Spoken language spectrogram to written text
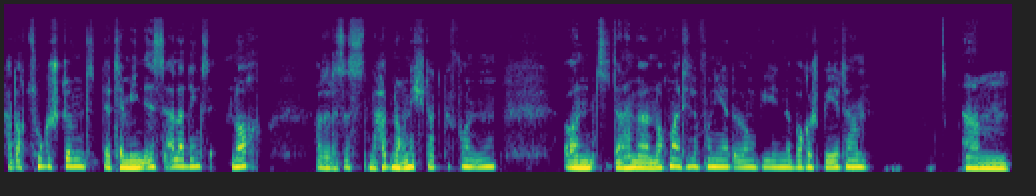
hat auch zugestimmt. Der Termin ist allerdings noch, also das ist, hat noch nicht stattgefunden. Und dann haben wir nochmal telefoniert, irgendwie eine Woche später. Ähm,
